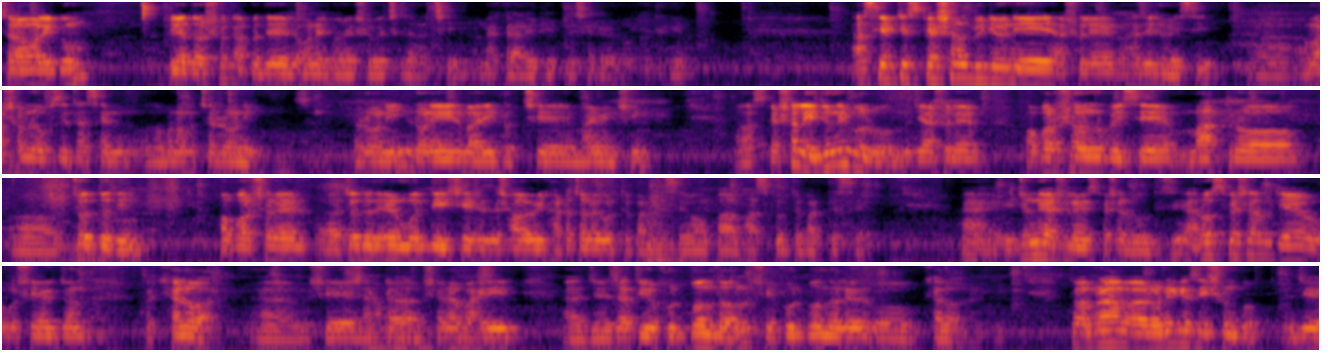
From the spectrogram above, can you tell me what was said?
সালাম আলাইকুম। প্রিয় দর্শক, আপনাদের অনেক অনেক শুভেচ্ছা জানাচ্ছি ঢাকার আরিফ ফিটনেস সেন্টারের পক্ষ থেকে। আজকে একটি স্পেশাল ভিডিও নিয়ে আসলে হাজির হয়েছি। আমার সামনে উপস্থিত আছেন ওনার নাম হচ্ছে রনি। রনি, রনির বাড়ি হচ্ছে মাইমিন সিং স্পেশাল এই জন্যই বলব যে আসলে অপারেশন হয়েছে মাত্র চোদ্দ দিন। অপারেশনের চোদ্দ দিনের মধ্যেই সে স্বাভাবিক হাঁটাচলা করতে পারতেছে এবং পা ভাঁজ করতে পারতেছে। হ্যাঁ এই জন্যই আসলে আমি স্পেশাল বলতেছি। আরও স্পেশাল যে সে একজন খেলোয়াড় সে একটা সেনাবাহিনীর যে জাতীয় ফুটবল দল সেই ফুটবল দলের ও খেলোয়াড় আর কি। তো আমরা রনির কাছেই শুনব যে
